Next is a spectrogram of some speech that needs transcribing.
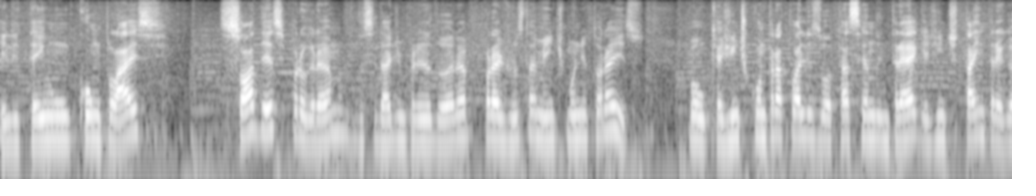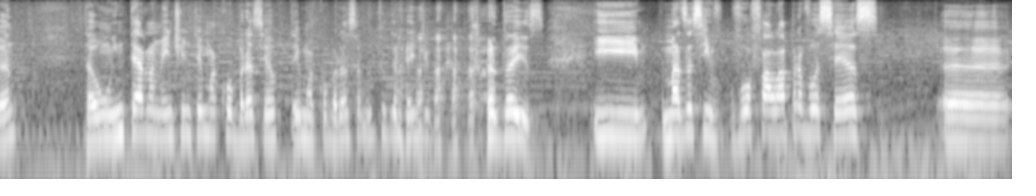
ele tem um compliance só desse programa do Cidade Empreendedora para justamente monitorar isso. Bom, o que a gente contratualizou está sendo entregue, a gente está entregando. Então, internamente, a gente tem uma cobrança, eu tenho uma cobrança muito grande quanto a isso. E, mas, assim, vou falar para vocês uh,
